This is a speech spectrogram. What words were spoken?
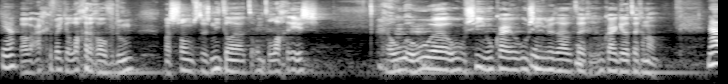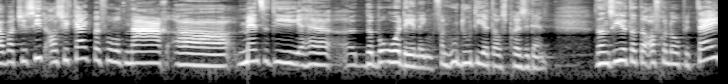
waar we eigenlijk een beetje lacherig over doen... maar soms dus niet om te lachen is. Hoe, hoe, uh, hoe, zie, hoe, kan, hoe, zien we dat tegen, hoe kijk je daar tegenaan? Nou, wat je ziet als je kijkt bijvoorbeeld naar uh, mensen die uh, de beoordeling van hoe doet hij het als president. dan zie je dat de afgelopen tijd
